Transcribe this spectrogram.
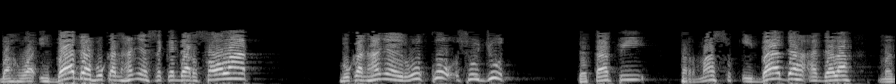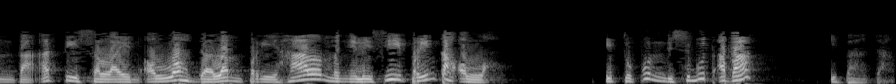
Bahwa ibadah bukan hanya sekedar sholat. Bukan hanya ruku, sujud. Tetapi termasuk ibadah adalah mentaati selain Allah dalam perihal menyelisih perintah Allah. Itu pun disebut apa? Ibadah.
